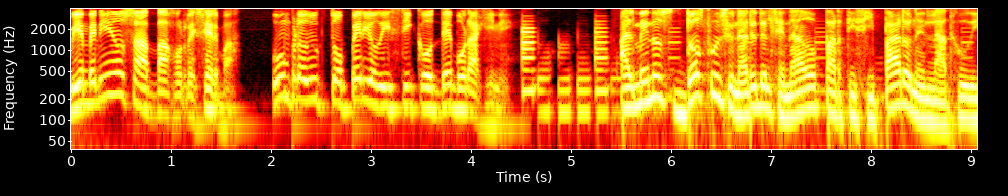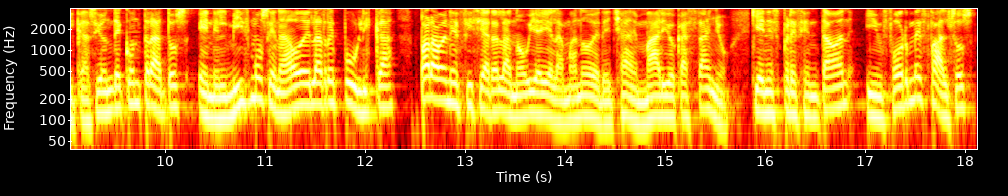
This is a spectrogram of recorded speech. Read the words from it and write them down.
Bienvenidos a Bajo Reserva, un producto periodístico de Vorágine. Al menos dos funcionarios del Senado participaron en la adjudicación de contratos en el mismo Senado de la República para beneficiar a la novia y a la mano derecha de Mario Castaño, quienes presentaban informes falsos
